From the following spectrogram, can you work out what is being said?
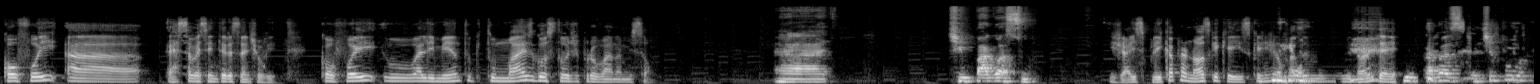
Qual foi a. Essa vai ser interessante ouvir. Qual foi o alimento que tu mais gostou de provar na missão? Ah, Tipaguaçu. Já explica para nós o que, que, é isso, que a gente não faz a menor ideia. é tipo,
